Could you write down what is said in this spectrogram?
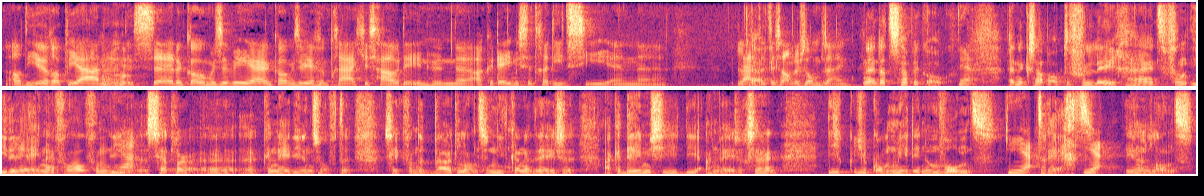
al die Europeanen. Mm -hmm. Dus uh, dan komen ze, weer, komen ze weer hun praatjes houden in hun academische traditie. En laat het eens andersom zijn. Nee, dat snap ik ook. Ja. En ik snap ook de verlegenheid van iedereen. Hè? Vooral van die ja. settler Canadians of de, zeker van de buitenlandse niet-Canadese academici die aanwezig zijn. Je, je komt midden in een wond terecht in een land.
